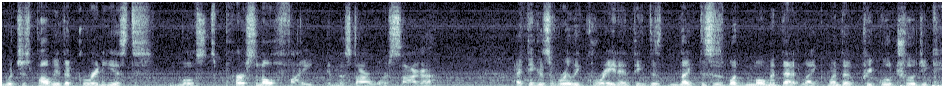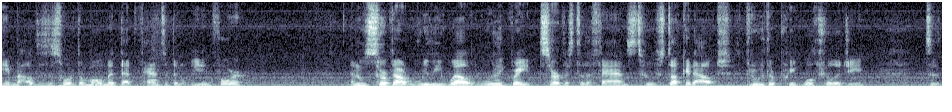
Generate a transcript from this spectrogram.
which is probably the grittiest, most personal fight in the Star Wars saga. I think is really great. And I think this like this is what moment that like when the prequel trilogy came out, this is sort of the moment that fans have been waiting for. And it was served out really well and really great service to the fans who stuck it out through the prequel trilogy to,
